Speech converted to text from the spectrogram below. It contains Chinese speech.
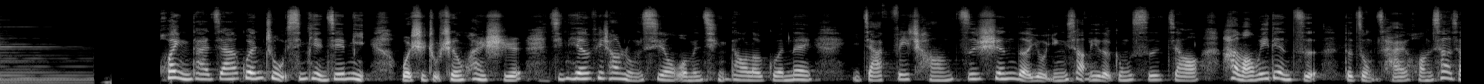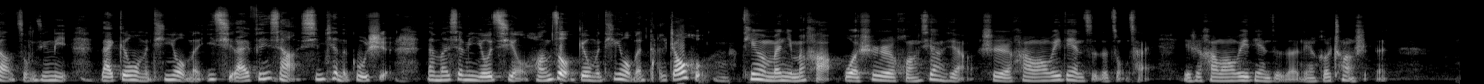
欢迎大家关注《芯片揭秘》，我是主持人幻石。今天非常荣幸，我们请到了国内一家非常资深的、有影响力的公司，叫汉王微电子的总裁黄向向总经理，来跟我们听友们一起来分享芯片的故事。那么，下面有请黄总给我们听友们打个招呼。嗯，听友们，你们好，我是黄向向，是汉王微电子的总裁，也是汉王微电子的联合创始人。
